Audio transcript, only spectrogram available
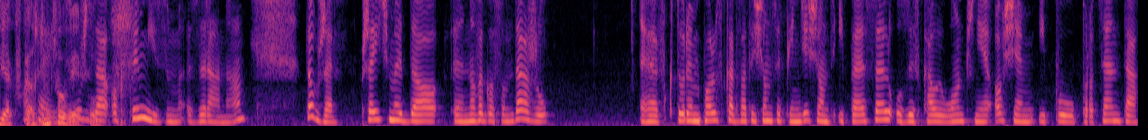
Jak w każdym okay, człowieku. Cóż za optymizm z rana. Dobrze, przejdźmy do y, nowego sondażu E, w którym Polska 2050 i PSL uzyskały łącznie 8,5%.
